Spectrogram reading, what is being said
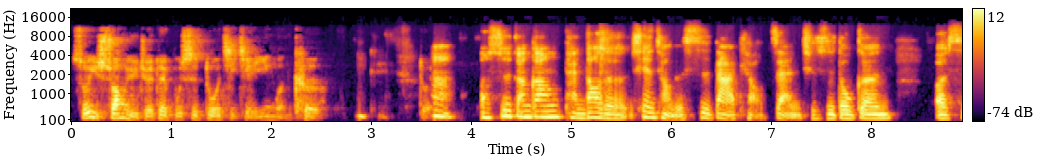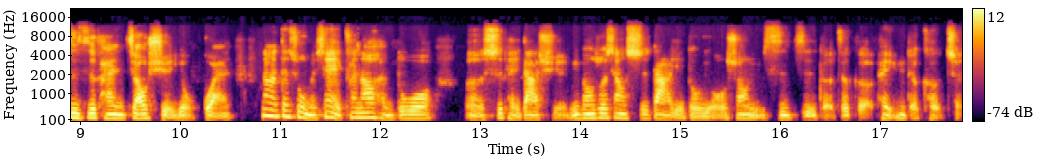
所以双语绝对不是多几节英文课。OK，对。那老师刚刚谈到的现场的四大挑战，其实都跟呃师资看教学有关。那但是我们现在也看到很多呃师培大学，比方说像师大也都有双语师资的这个培育的课程。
